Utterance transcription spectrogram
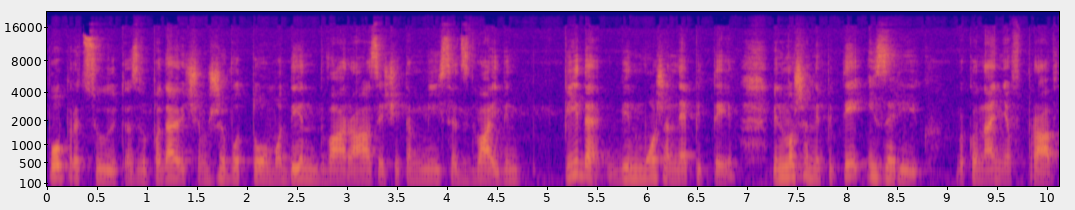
попрацюєте з випадаючим животом один-два рази, чи там місяць-два, і він піде, він може не піти. Він може не піти і за рік виконання вправ.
